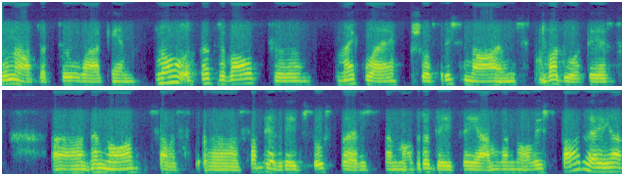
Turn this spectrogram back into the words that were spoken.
runāt ar cilvēkiem. Nu, katra valsts meklē šos risinājumus, vadoties gan no savas uh, sabiedrības uztveres, gan no tradīcijām, gan no vispārējā.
